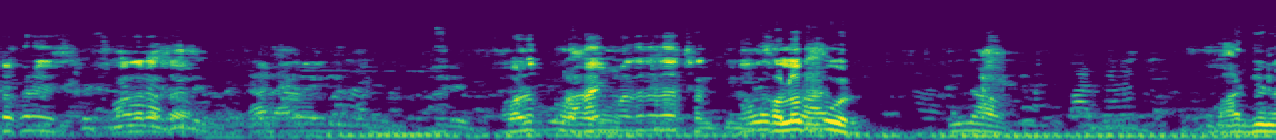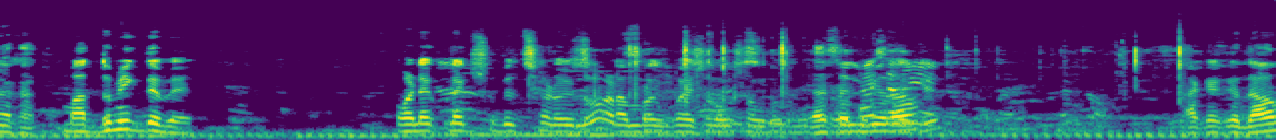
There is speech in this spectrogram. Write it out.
ছাত্রীকে খড়গপুর হাই মাদ্রাসার ছাত্রী খলতপুর পারবি না খাতে মাধ্যমিক দেবে। অনেক অনেক শুভেচ্ছা রইল আরামবাগ এবং সংগঠন। সেলফি দাও। একে একে দাও।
